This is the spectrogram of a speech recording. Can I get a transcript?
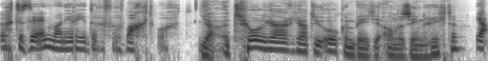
er te zijn wanneer je er verwacht wordt. Ja, het schooljaar gaat u ook een beetje anders inrichten. Ja,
